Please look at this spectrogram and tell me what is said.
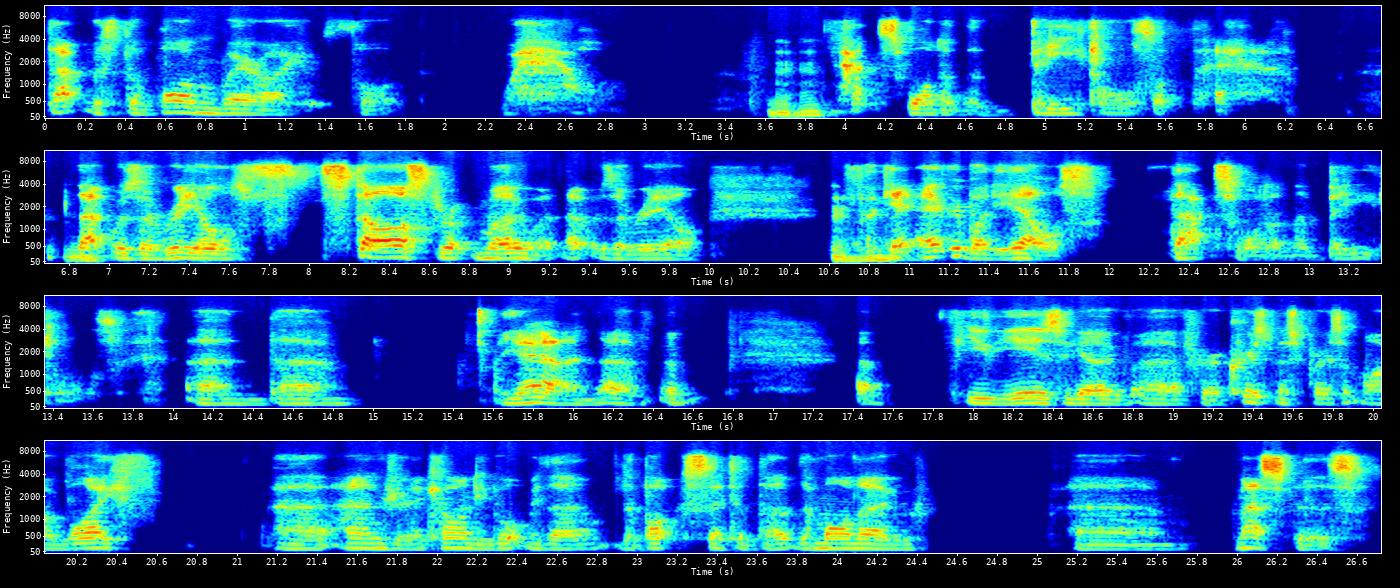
that was the one where I thought, wow, mm-hmm. that's one of the Beatles up there that was a real starstruck moment. That was a real mm-hmm. forget everybody else. That's one of the Beatles. And um, yeah, and uh, a, a, few years ago uh, for a Christmas present, my wife uh, Andrea kindly bought me the the box set of the the mono um, masters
